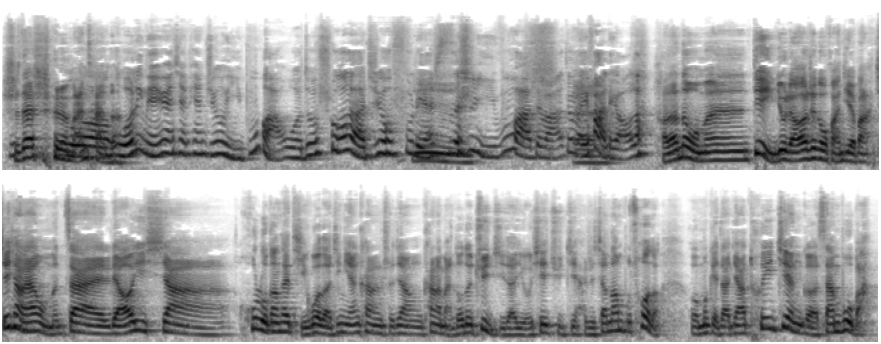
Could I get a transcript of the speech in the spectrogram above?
实在是蛮惨的。我我里面院线片只有一部啊，我都说了，只有《复联四》是一部啊，对吧？就没法聊了。好的，那我们电影就聊到这个环节吧。接下来我们再聊一下呼噜刚才提过的，今年看了实际上看了蛮多的剧集的，有一些剧集还是相当不错的。我们给大家推荐个三部吧。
